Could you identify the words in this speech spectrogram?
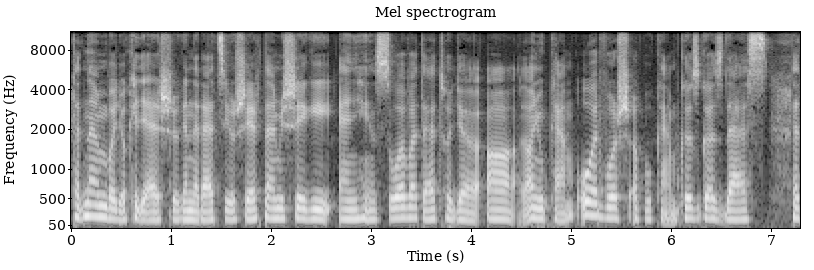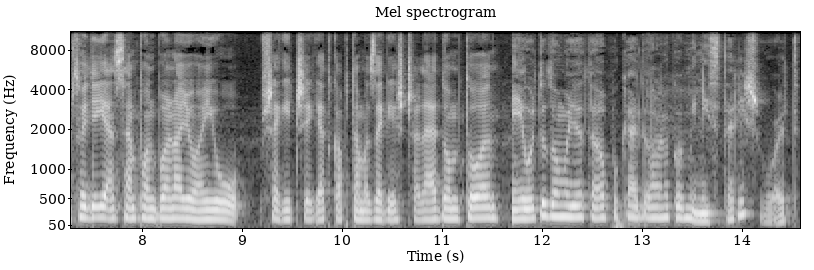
tehát nem vagyok egy első generációs értelmiségi enyhén szólva, tehát hogy a, a anyukám orvos, apukám közgazdász, tehát hogy ilyen szempontból nagyon jó segítséget kaptam az egész családomtól. Én jól tudom, hogy a te apukád valamikor miniszter is volt?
